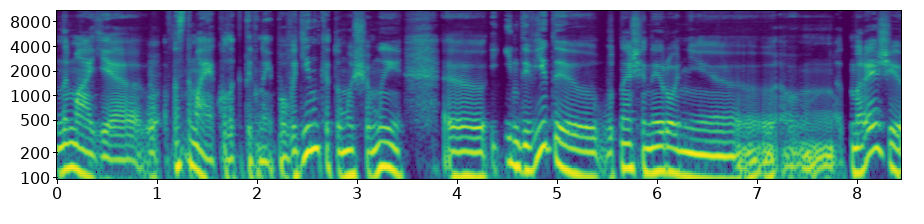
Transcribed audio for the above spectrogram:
немає. В нас немає колективної поведінки, тому що ми е, індивіди, от наші нейронні е, мережі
